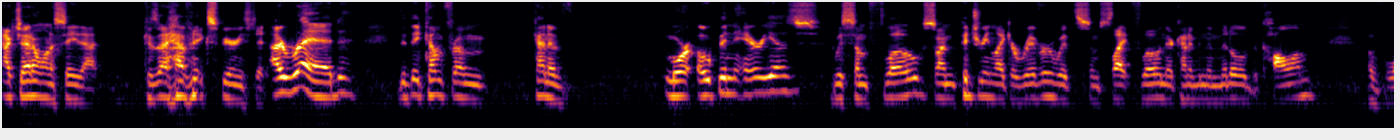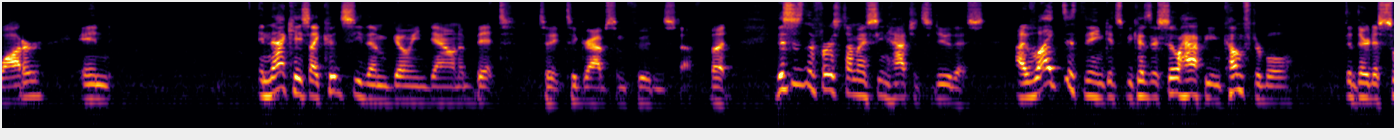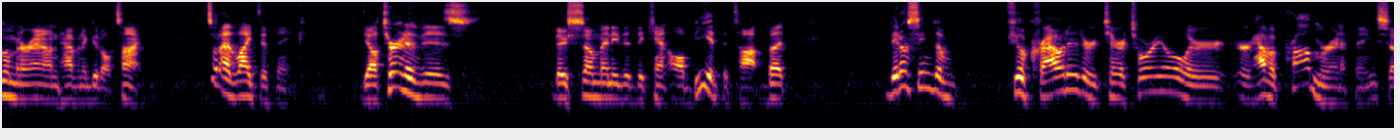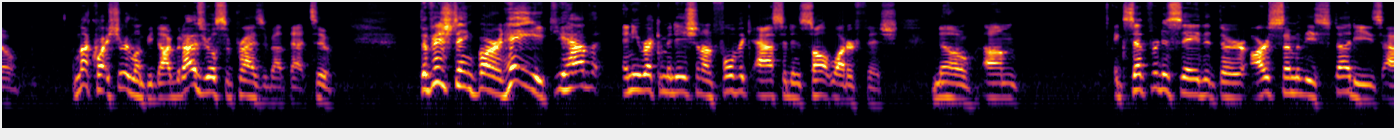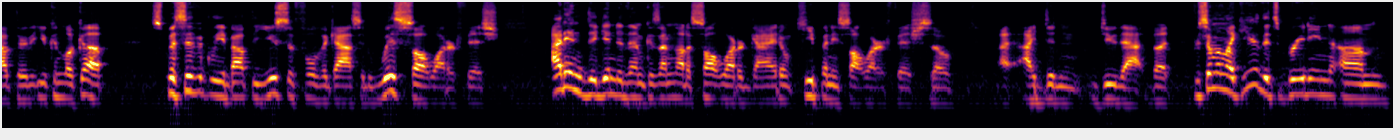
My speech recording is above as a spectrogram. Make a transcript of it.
actually, I don't want to say that because I haven't experienced it. I read that they come from kind of more open areas with some flow. So I'm picturing like a river with some slight flow, and they're kind of in the middle of the column of water. And in that case, I could see them going down a bit to, to grab some food and stuff. But this is the first time I've seen hatchets do this. I like to think it's because they're so happy and comfortable that they're just swimming around having a good old time. That's what I like to think. The alternative is there's so many that they can't all be at the top, but they don't seem to feel crowded or territorial or, or have a problem or anything. So I'm not quite sure, Lumpy Dog, but I was real surprised about that too. The Fish Tank Barn. Hey, do you have any recommendation on fulvic acid in saltwater fish? No. Um, except for to say that there are some of these studies out there that you can look up specifically about the use of fulvic acid with saltwater fish. I didn't dig into them because I'm not a saltwater guy. I don't keep any saltwater fish, so I, I, didn't do that. But for someone like you that's breeding um,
